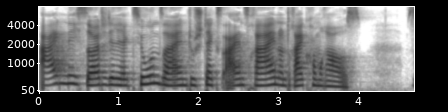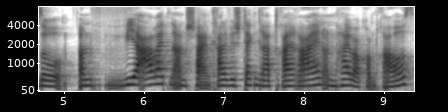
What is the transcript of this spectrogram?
Eigentlich sollte die Reaktion sein, du steckst eins rein und drei kommen raus. So, und wir arbeiten anscheinend gerade, wir stecken gerade drei rein und ein halber kommt raus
